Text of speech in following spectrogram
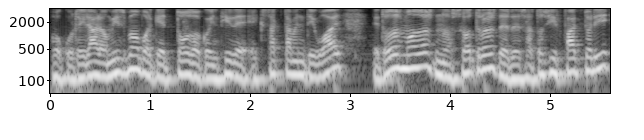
ocurrirá lo mismo porque todo coincide exactamente igual. De todos modos, nosotros desde Satoshi Factory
